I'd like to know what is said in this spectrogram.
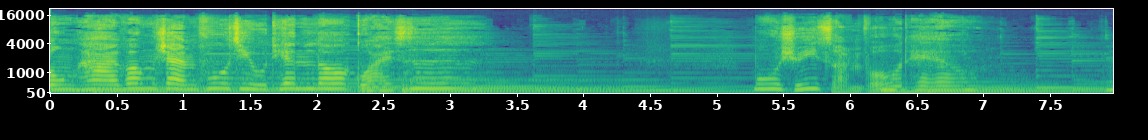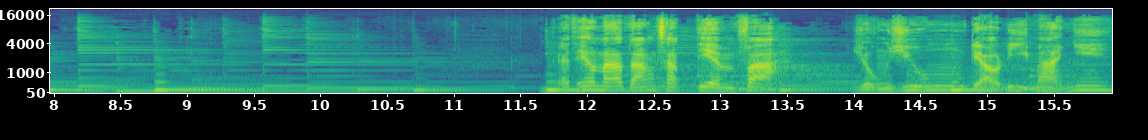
东海望山抚九天落怪日，莫水转佛头。该条那当插电发，用用掉李满人，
